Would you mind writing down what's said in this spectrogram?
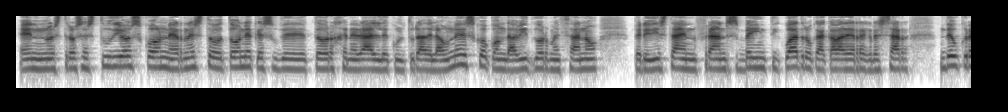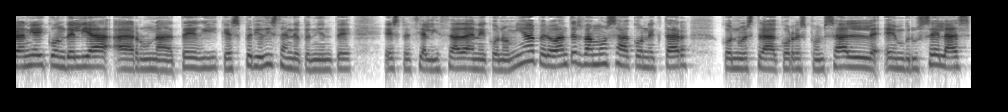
en nuestros estudios con Ernesto Otone, que es subdirector general de Cultura de la UNESCO, con David Gormezano, periodista en France 24, que acaba de regresar de Ucrania, y con Delia Arunategui, que es periodista independiente especializada en economía. Pero antes vamos a conectar con nuestra corresponsal en Bruselas,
